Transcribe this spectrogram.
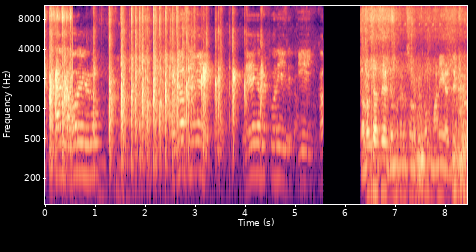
ఒకసారి పెట్టుకొని ఈ తలశాసయ్య జన్మదిన మన అధ్యక్షుడు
